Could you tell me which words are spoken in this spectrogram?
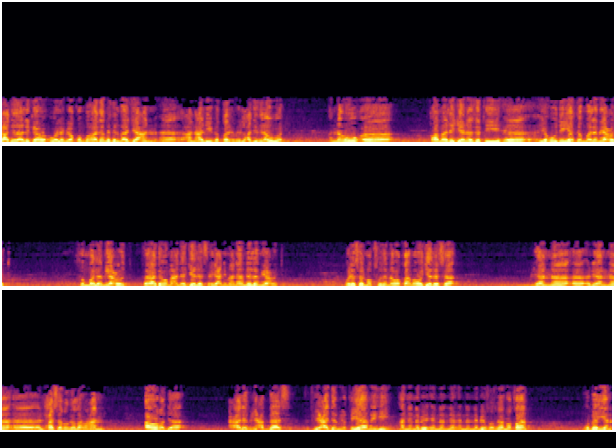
بعد ذلك ولم يقم. وهذا مثل ما جاء عن عن علي في الحديث الأول. أنه آه، قام لجنازة آه، يهودية ثم لم يعد. ثم لم يعد. فهذا هو معنى جلس. يعني معناه أنه لم يعد. وليس المقصود أنه قام وجلس لأن آه، لأن الحسن رضي الله عنه أورد على ابن عباس في عدم قيامه أن النبي أن النبي صلى الله عليه وسلم قام. وبين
